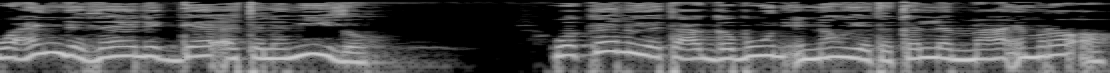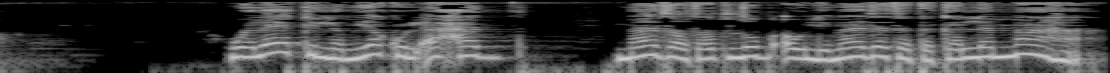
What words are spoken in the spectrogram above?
وعند ذلك جاء تلاميذه وكانوا يتعجبون إنه يتكلم مع امرأة ولكن لم يقل أحد ماذا تطلب أو لماذا تتكلم معها.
